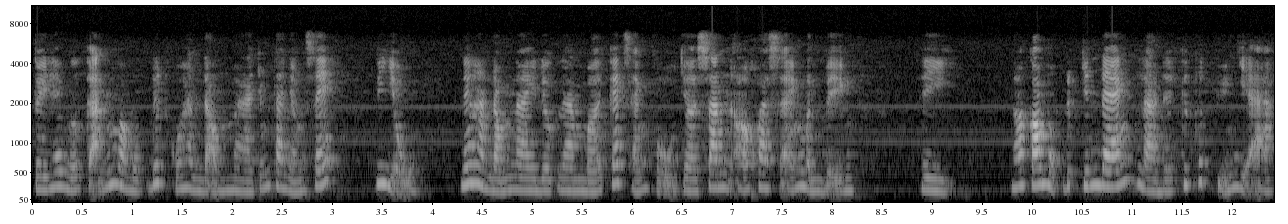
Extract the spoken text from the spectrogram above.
tùy theo ngữ cảnh và mục đích của hành động mà chúng ta nhận xét. Ví dụ, nếu hành động này được làm bởi các sản phụ chờ sanh ở khoa sản bệnh viện, thì nó có mục đích chính đáng là để kích thích chuyển dạ,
